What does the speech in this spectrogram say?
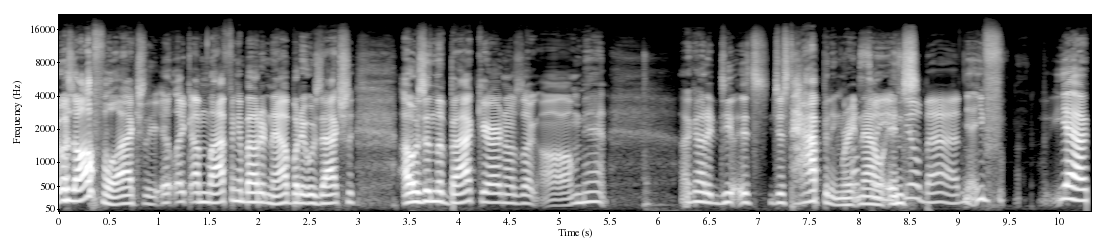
it was awful, actually. It, like, I'm laughing about it now, but it was actually, I was in the backyard and I was like, oh, man, I got to deal. It's just happening right also, now. you And feel bad. yeah, you f- yeah,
